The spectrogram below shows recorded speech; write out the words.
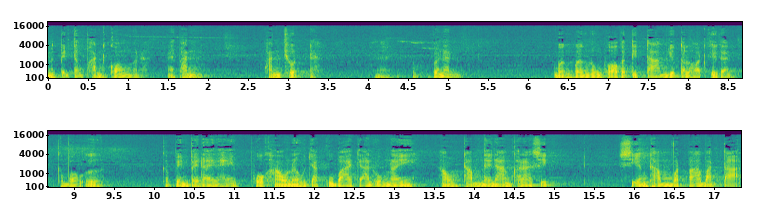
มันเป็นตั้งพันกองมันไอ้พันพันชุดนะเพราะนั้นเบิงเบิงหลวงพ่อก็ติดตามอยู่ตลอดขึ้นกัน ก็บอกเออ ก็เป็นไปได้ให้พวกเข้านะหูจักกูบาอาจารย์องค์ไหนเข้าทำในนามคณะสิทธิ์เสียงธรรมวัดป่าบ้านตาด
